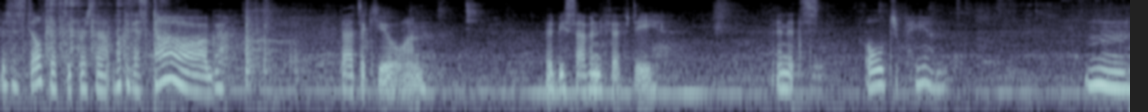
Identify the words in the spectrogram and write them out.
This is still 50% Look at this dog. That's a cute one. It'd be 750 And it's old Japan. Hmm.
